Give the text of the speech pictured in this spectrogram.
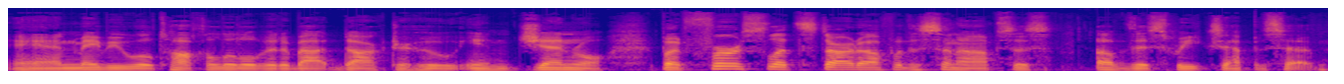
and maybe we'll talk a little bit about Doctor Who in general. But first, let's start off with a synopsis of this week's episode.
